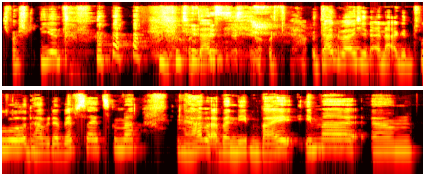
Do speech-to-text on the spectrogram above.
ich war studierend. und, dann, und, und, dann war ich in einer Agentur und habe da Websites gemacht und habe aber nebenbei immer ähm,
